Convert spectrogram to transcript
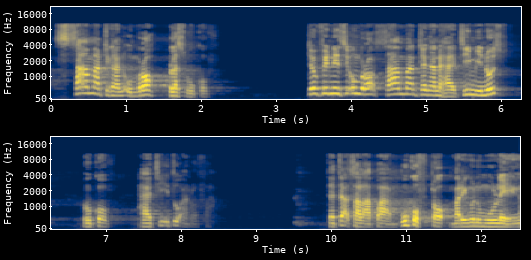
sama dengan umroh plus wukuf. Definisi umroh sama dengan haji minus wukuf. Haji itu arafah. Tidak salah paham. Wukuf tok, mari ngono mulai.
